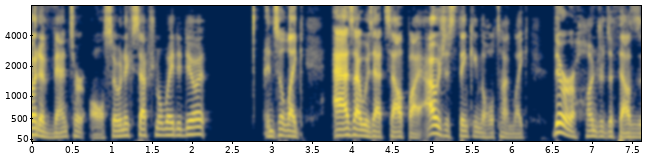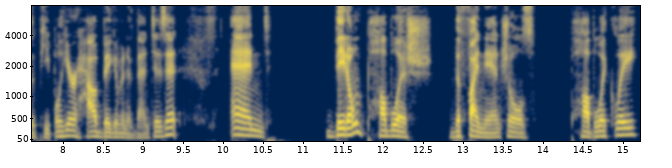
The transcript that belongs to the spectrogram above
but events are also an exceptional way to do it. And so, like, as I was at South by, I was just thinking the whole time, like, there are hundreds of thousands of people here. How big of an event is it? And they don't publish the financials publicly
